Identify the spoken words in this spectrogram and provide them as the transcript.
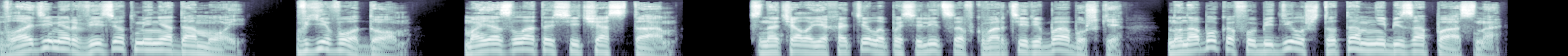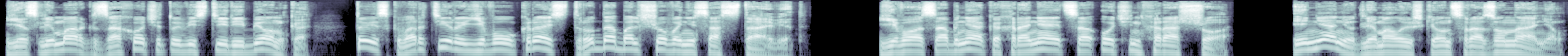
Владимир везет меня домой, в его дом. Моя Злата сейчас там. Сначала я хотела поселиться в квартире бабушки, но Набоков убедил, что там небезопасно. Если Марк захочет увести ребенка, то из квартиры его украсть труда большого не составит. Его особняк охраняется очень хорошо. И няню для малышки он сразу нанял.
